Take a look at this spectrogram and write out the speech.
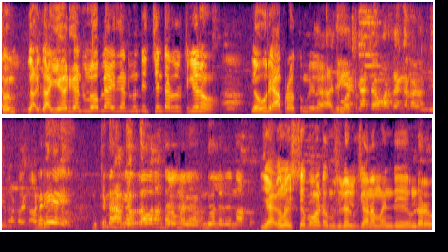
తొమ్- ఆ ఏడు గంటల లోపలే ఐదు గంటల నుండి ఇచ్చింటారు క్లియను ఎవరు ఏ ప్రభుత్వం ఇలా అది మరి జగన్ వస్తే బాగుంటుంది ముసలిళ్ళకి చాలా మంది ఉండరు.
